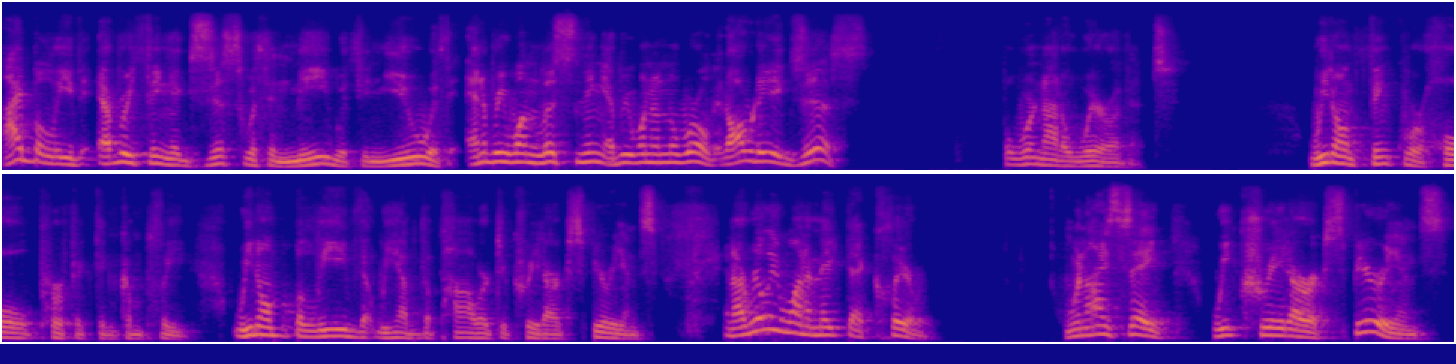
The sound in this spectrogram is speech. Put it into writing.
I believe everything exists within me, within you, with everyone listening, everyone in the world. It already exists, but we're not aware of it. We don't think we're whole, perfect, and complete. We don't believe that we have the power to create our experience. And I really want to make that clear. When I say we create our experience,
